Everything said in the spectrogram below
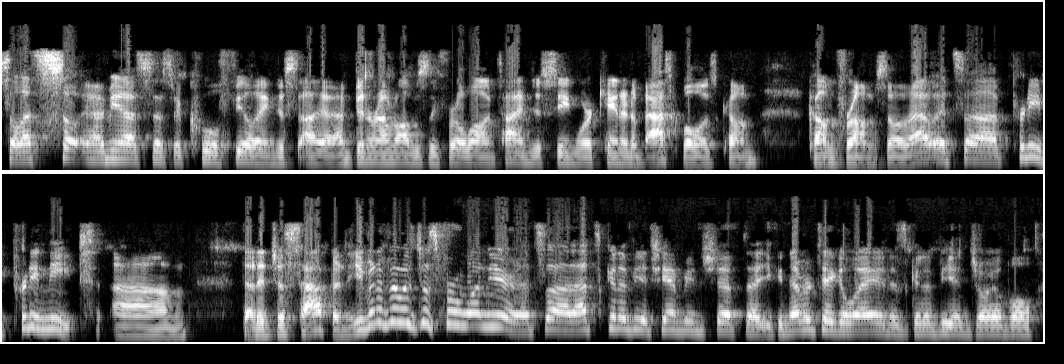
so that's so, I mean, that's, that's a cool feeling. Just, I, have been around obviously for a long time, just seeing where Canada basketball has come, come from. So that it's uh, pretty, pretty neat. Um, that it just happened. Even if it was just for one year, that's uh, that's going to be a championship that you can never take away and is going to be enjoyable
